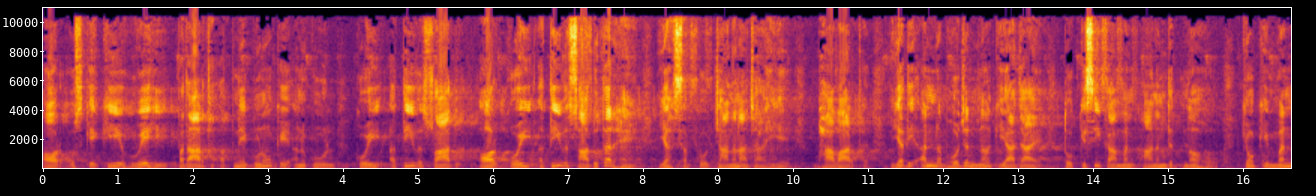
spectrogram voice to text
और उसके किए हुए ही पदार्थ अपने गुणों के अनुकूल कोई अतीव स्वाद और कोई अतीव सादुतर हैं। यह सबको जानना चाहिए। भावार्थ, यदि अन्न भोजन न किया जाए तो किसी का मन आनंदित न हो, क्योंकि मन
